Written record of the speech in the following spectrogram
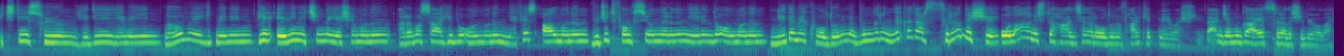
İçtiği suyun, yediği yemeğin, lavaboya gitmenin, bir evin içinde yaşamanın, araba sahibi olmanın, nefes almanın, vücut fonksiyonlarının yerinde olmanın ne demek olduğunu ve bunların ne kadar sıra dışı, olağanüstü hadiseler olduğunu fark etmeye başlıyor. Bence bu gayet sıra dışı bir olay.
